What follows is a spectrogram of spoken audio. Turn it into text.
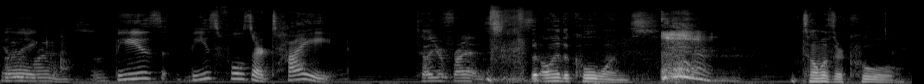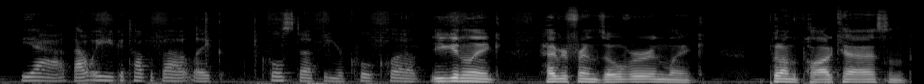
You're like these these fools are tight. Tell your friends, but only the cool ones. Tell them if they're cool. Yeah, that way you could talk about like cool stuff in your cool club. You can like have your friends over and like put on the podcast and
